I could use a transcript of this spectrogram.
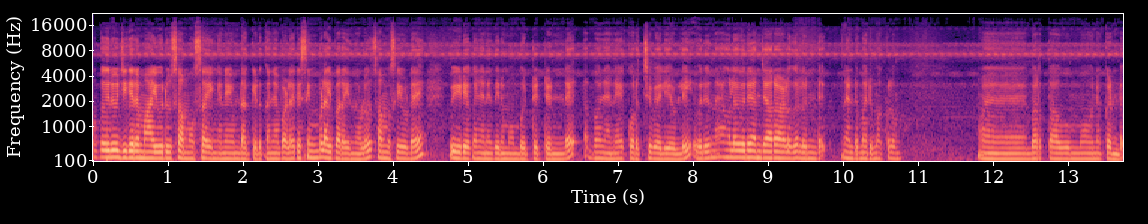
നമുക്ക് രുചികരമായ ഒരു സമൂസ എങ്ങനെ ഉണ്ടാക്കിയെടുക്കാം. ഞാൻ വളരെ സിമ്പിളായി പറയുന്നുള്ളൂ. സമൂസയുടെ വീഡിയോ ഒക്കെ ഞാൻ ഇതിന് മുമ്പ് ഇട്ടിട്ടുണ്ട്. അപ്പോൾ ഞാൻ കുറച്ച് വലിയുള്ളി ഒരു ഞങ്ങൾ ഒരു അഞ്ചാറ് ആളുകളുണ്ട്. രണ്ട് മരുമക്കളും ഭർത്താവും മോനൊക്കെ ഉണ്ട്.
